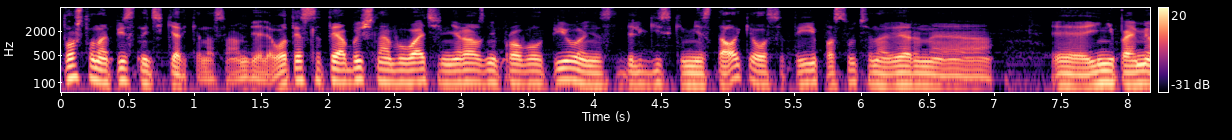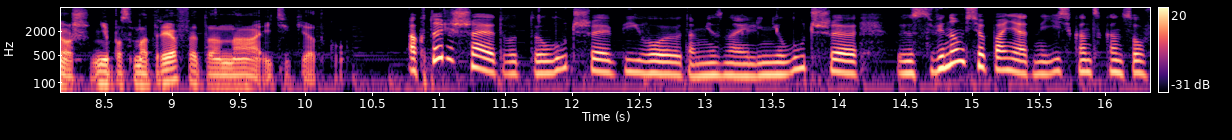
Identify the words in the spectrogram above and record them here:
то, что написано на этикетке, на самом деле. Вот если ты обычный обыватель, ни разу не пробовал пиво, ни с бельгийским не сталкивался, ты, по сути, наверное, и не поймешь, не посмотрев это на этикетку. А кто решает, вот лучшее пиво, там, не знаю, или не лучшее? С вином все понятно. Есть, в конце концов,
